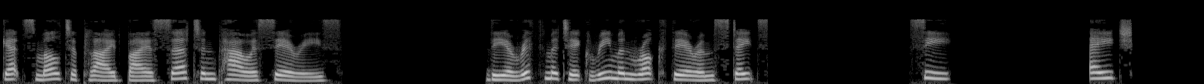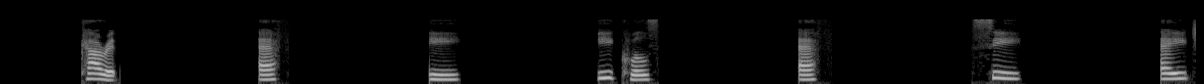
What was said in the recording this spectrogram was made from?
gets multiplied by a certain power series. The arithmetic Riemann-Roch theorem states C H caret F E equals F C H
